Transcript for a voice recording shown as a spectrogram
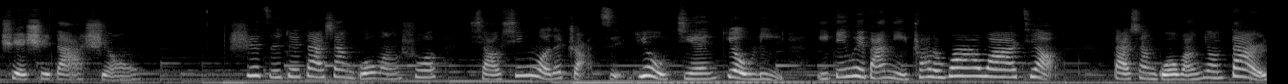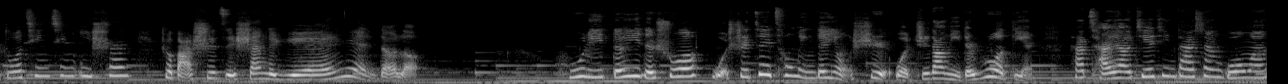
却是大熊。狮子对大象国王说：“小心我的爪子又尖又利，一定会把你抓得哇哇叫。”大象国王用大耳朵轻轻一扇，就把狮子扇得远远的了。狐狸得意地说：“我是最聪明的勇士，我知道你的弱点。”他才要接近大象国王，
